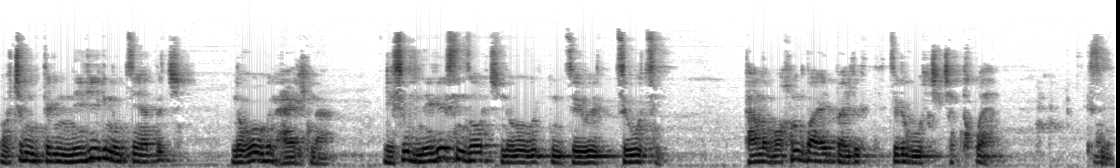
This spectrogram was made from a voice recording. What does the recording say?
Учир нь тэр нэгийг нь үзэн ядаж нөгөөг нь хайрлана. Эсвэл нэгээс нь зурж нөгөөд нь зэвээ зөөцөн. Та нар бурханд баяр баялагт зэрэг үйлчилж чадахгүй гэсэн.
